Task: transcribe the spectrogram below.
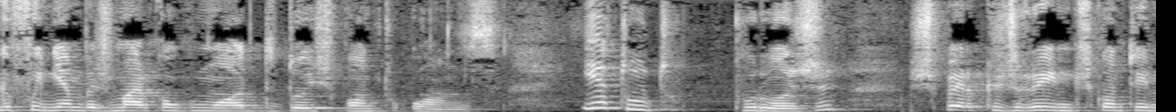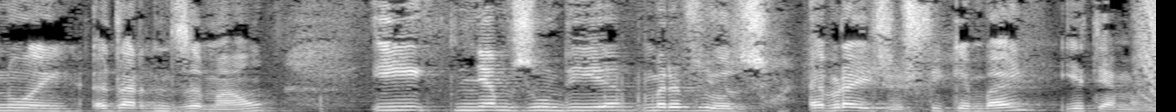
um, fui ambas marcam com modo de 2.11. E é tudo por hoje. Espero que os gringos continuem a dar-nos a mão e tenhamos um dia maravilhoso. Abreijos, fiquem bem e até amanhã.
